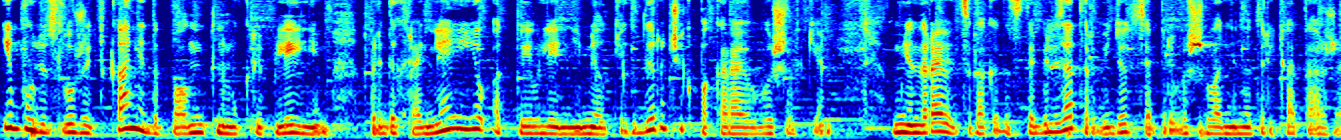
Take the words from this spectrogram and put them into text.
и будет служить ткани дополнительным укреплением, предохраняя ее от появления мелких дырочек по краю вышивки. Мне нравится, как этот стабилизатор ведет себя при вышивании на трикотаже.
